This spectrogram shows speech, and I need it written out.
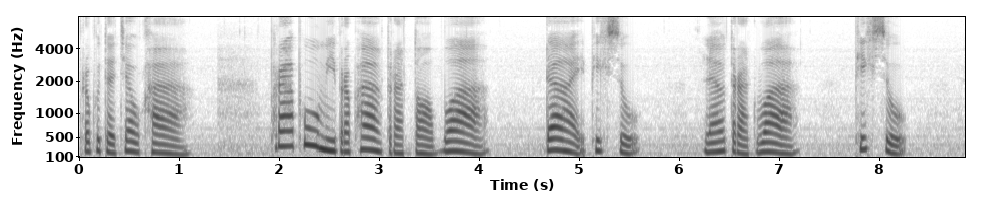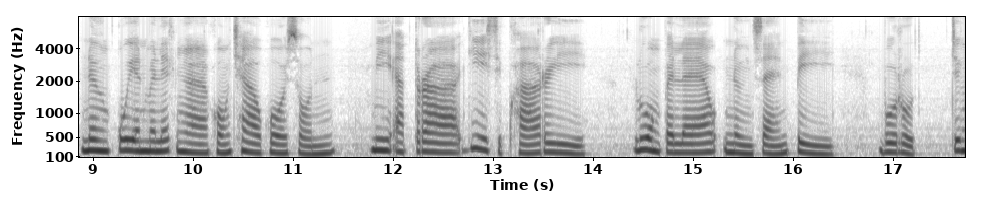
พระพุทธเจ้าค่ะ พระผู้มีพระภาคตรัสตอบว่า ได้ภิกษุ แล้วตรัสว่า ภิกษุหนึ่งเกวียนเมล็ดงาของชาวโกศลมีอัตรายี่สิบขารี ล่วงไปแล้วหนึ่งแสนปี บุรุษจึง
